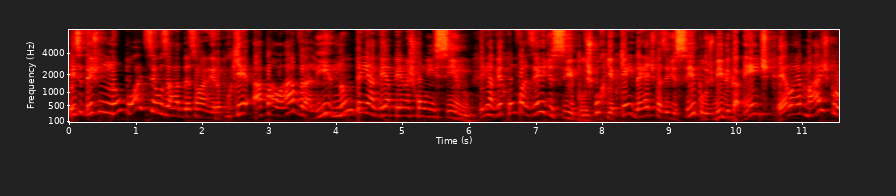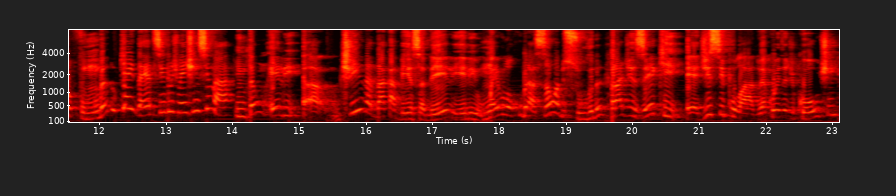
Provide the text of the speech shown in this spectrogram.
esse texto não pode ser usado dessa maneira, porque a palavra ali não tem a ver apenas com o ensino, tem a ver com fazer discípulos. Por quê? Porque a ideia de fazer discípulos biblicamente ela ela é mais profunda do que a ideia de simplesmente ensinar. Então ele uh, tira da cabeça dele ele uma elucubração absurda para dizer que é, discipulado é coisa de coaching,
